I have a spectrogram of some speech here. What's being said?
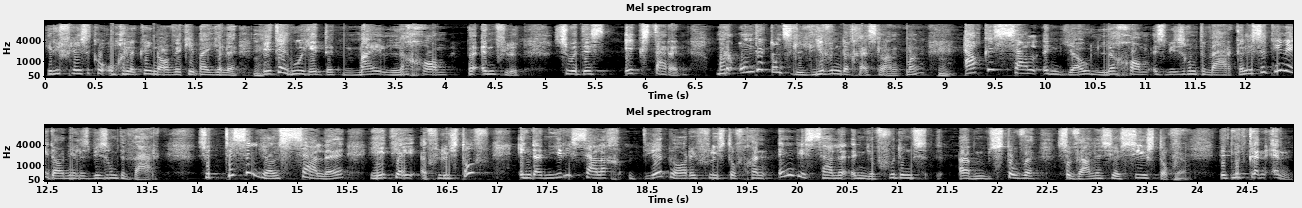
Hierdie vreeslike ongelukkige naweekie by julle. Mm. Weet jy hoe het dit my liggaam beïnvloed? So dis ekstern. Maar omdat ons lewendig is landman, mm. elke sel in jou liggaam is besig om te werk. Hulle sit nie net daar nie, hulle is besig om te werk. So tussen jou selle het jy 'n vloeistof en dan hierdie selle deur daardie vloeistof gaan in die selle in jou voedings um, stowwe sowel as jou suurstof. Ja. Dit moet kan in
